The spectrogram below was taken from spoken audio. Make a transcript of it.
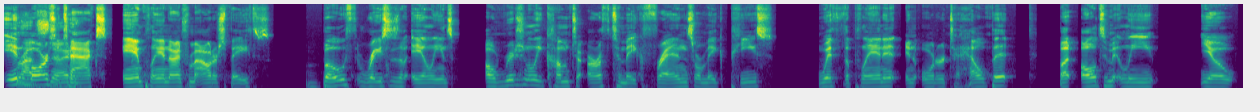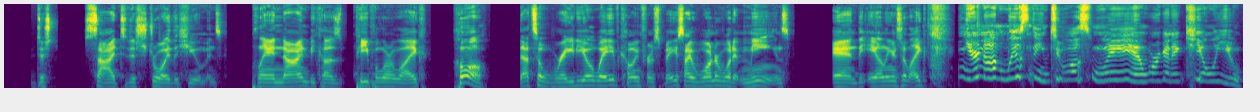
in Rob Mars Schneider. Attacks and Plan 9 from Outer Space, both races of aliens originally come to Earth to make friends or make peace with the planet in order to help it, but ultimately, you know, just decide to destroy the humans. Plan 9 because people are like, huh, that's a radio wave coming from space. I wonder what it means. And the aliens are like, you're not listening to us, man. We're going to kill you.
